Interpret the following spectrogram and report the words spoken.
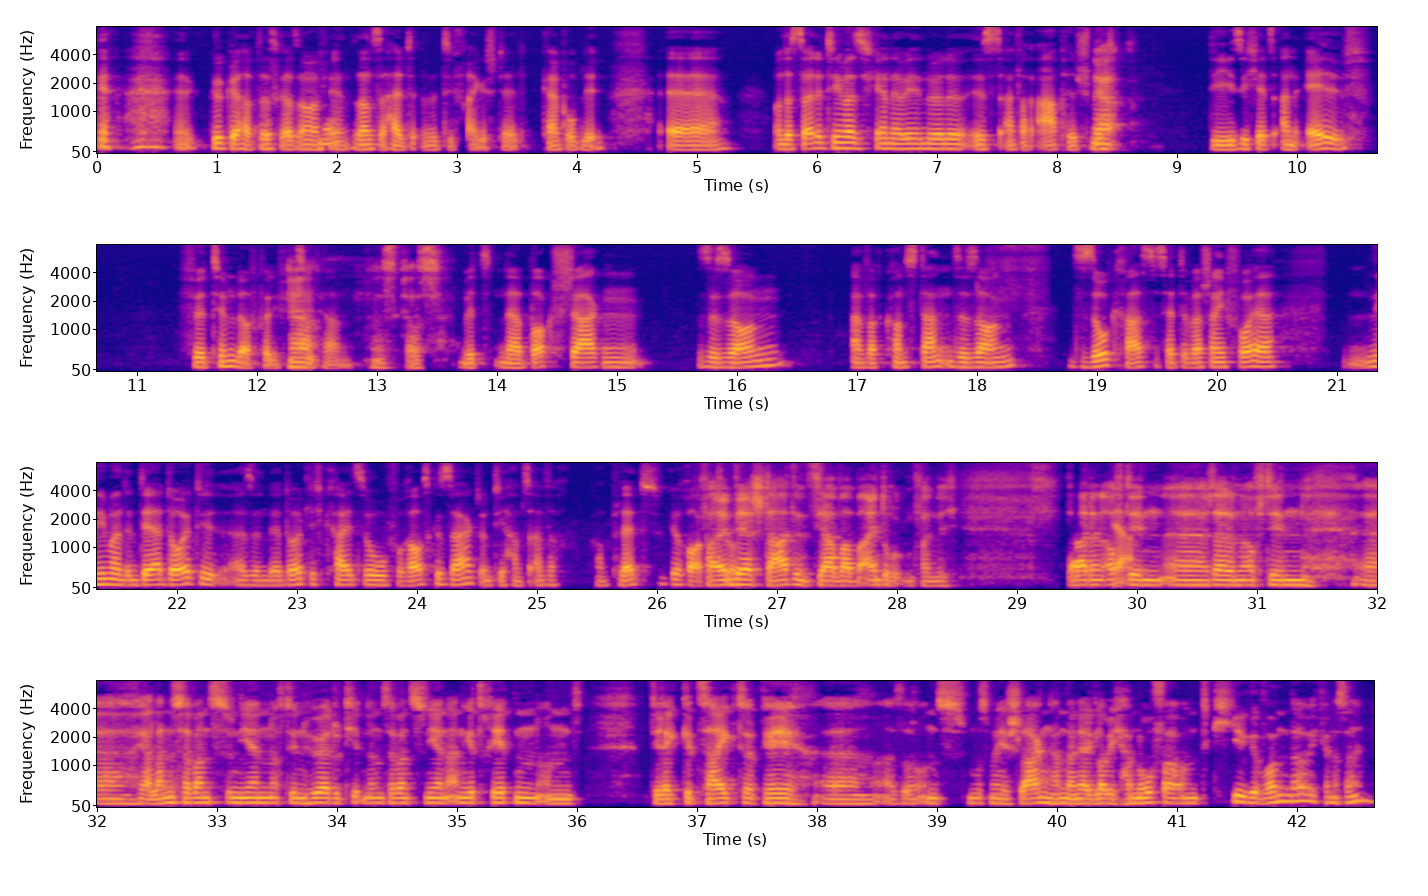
Ja, Glück gehabt, das gerade Sommerferien. Sonst halt wird sie freigestellt. Kein Problem. Äh, und das zweite Team, was ich gerne erwähnen würde, ist einfach Apel Schmidt, Ja, die sich jetzt an elf für Timdorf qualifiziert Ja. haben. das ist krass. Mit einer boxstarken Saison, einfach konstanten Saison. So krass, das hätte wahrscheinlich vorher niemand in der Deut also in der Deutlichkeit so vorausgesagt und die haben es einfach komplett gerockt. Vor allem so. der Start ins Jahr war beeindruckend, fand ich. Da dann auf Ja. den, äh, da dann auf den äh, ja, Landesverbandsturnieren, auf den höher dotierten Landesverbandsturnieren angetreten und direkt gezeigt, okay, äh, also uns muss man hier schlagen, haben dann ja, glaube ich, Hannover und Kiel gewonnen, glaube ich, kann das sein?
